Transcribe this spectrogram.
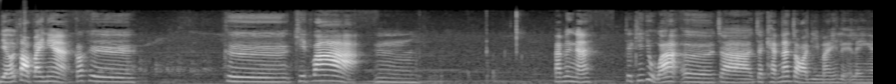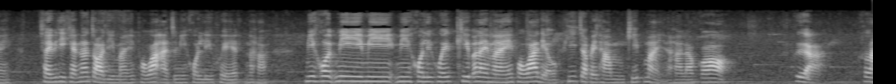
เดี๋ยวต่อไปเนี่ยก็คือ คือคิดว่า อืมแป๊บนึงนะ จะคิดอยู่ว่าเออจะจะ cap หน้าจอดีไหมหรืออะไรไง ใช้วิธี cap หน้าจอดีไหม เพราะว่าอาจจะมีคน request นะคะ มีคนมีมีมีคน request คลิปอะไรไหม เพราะว่าเดี๋ยวพี่จะไปทำคลิปใหม่นะคะ แล้วก็เผื่อใคร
